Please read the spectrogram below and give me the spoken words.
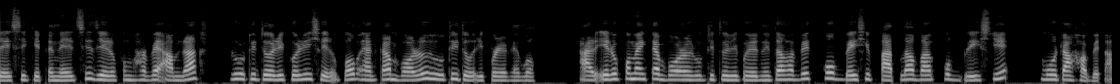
লেসি কেটে নিয়েছি। যেরকম ভাবে আমরা রুটি তৈরি করি সেরকম একটা বড় রুটি তৈরি করে নেব। আর এরকম একটা বড় রুটি তৈরি করে নিতে হবে। খুব বেশি পাতলা বা খুব বেশি মোটা হবে না।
